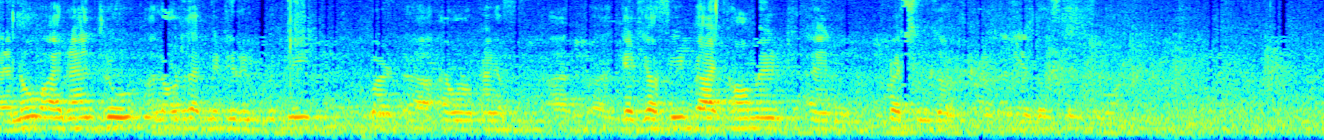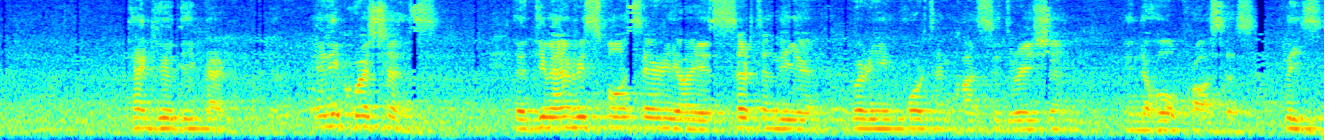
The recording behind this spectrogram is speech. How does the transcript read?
I know I ran through a lot of that material quickly, but uh, I want to kind of uh, get your feedback, comment, and questions or any of those things you want. Thank you, Deepak. Any questions? The demand response area is certainly a very important consideration in the whole process. Please.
